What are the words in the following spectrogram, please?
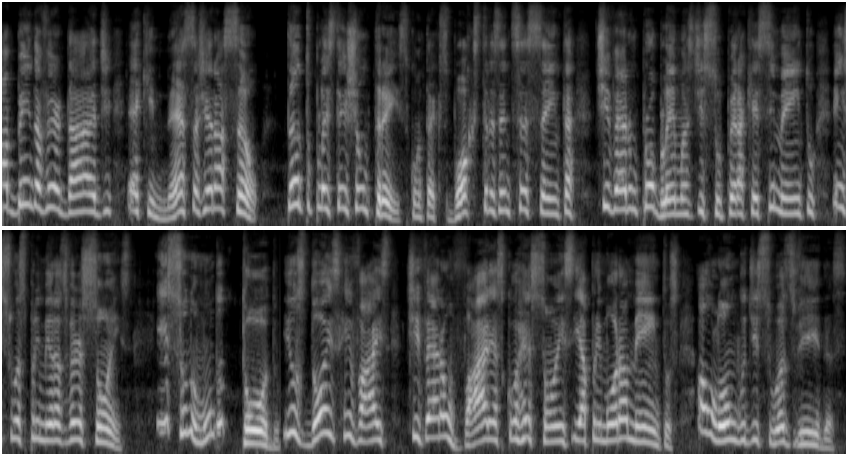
A bem da verdade é que nessa geração, tanto Playstation 3 quanto Xbox 360 tiveram problemas de superaquecimento em suas primeiras versões, isso no mundo todo. E os dois rivais tiveram várias correções e aprimoramentos ao longo de suas vidas.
